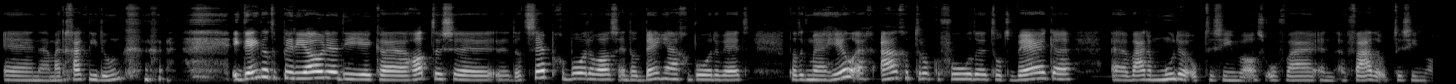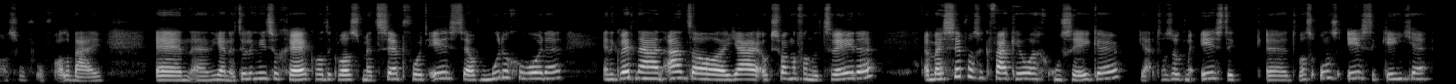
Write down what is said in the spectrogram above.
En, uh, maar dat ga ik niet doen. ik denk dat de periode die ik uh, had tussen dat Seb geboren was en dat Benja geboren werd, dat ik me heel erg aangetrokken voelde tot werken waar een moeder op te zien was, of waar een, een vader op te zien was, of, of allebei. En ja, natuurlijk niet zo gek, want ik was met Seb voor het eerst zelf moeder geworden. En ik werd na een aantal jaar ook zwanger van de tweede. En bij Seb was ik vaak heel erg onzeker. Ja, het was ook mijn eerste, uh, het was ons eerste kindje.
